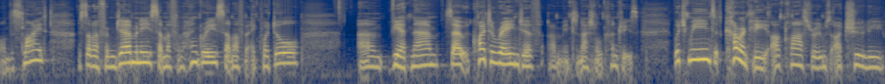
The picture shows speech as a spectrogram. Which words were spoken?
on the slide. Some are from Germany, some are from Hungary, some are from Ecuador, um, Vietnam. So quite a range of um, international countries, which means that currently our classrooms are truly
